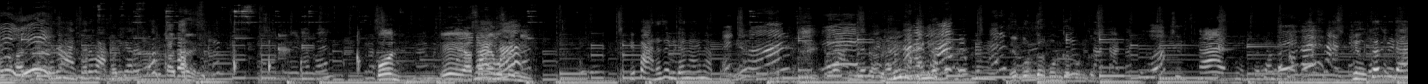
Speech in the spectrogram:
हा हाताला करायला खात नाही कोण? ए असं नाही नाही बोललो ना? मी. हे पाहण्याचा व्हिडिओ नाही ना हे फोन कर फोन कर फोन कर. ठेवतात विडा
